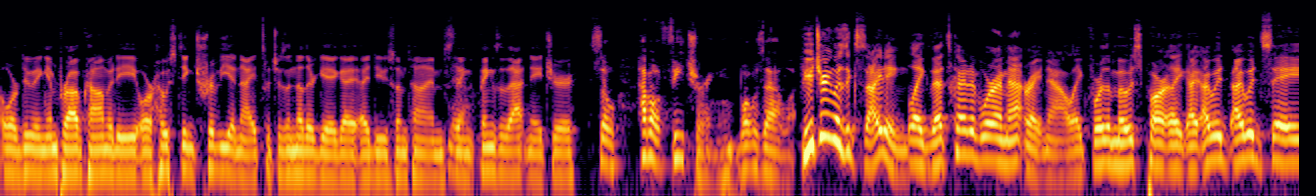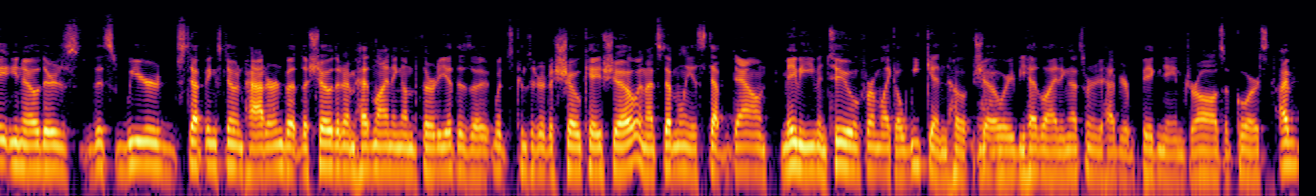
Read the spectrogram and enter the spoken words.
or doing improv comedy or hosting trivia nights, which is another gig I, I do sometimes, thing, things of that nature. So how about featuring? What was that like? Featuring was exciting. Like that's kind of where I'm at right now. Like for the most part, like I, I would I would say you know there's this weird stepping stone pattern, but the show that I'm headlining on the 30th is a what's considered a showcase show, and that's definitely a step down, maybe even two from like a weekend ho- show mm-hmm. where you'd be headlining. That's where you have your big name draws, of course. I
